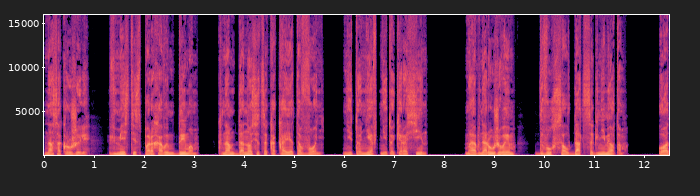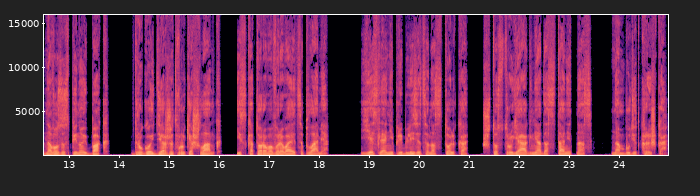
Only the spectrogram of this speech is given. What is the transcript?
нас окружили. Вместе с пороховым дымом к нам доносится какая-то вонь. Не то нефть, не то керосин. Мы обнаруживаем двух солдат с огнеметом. У одного за спиной бак, другой держит в руке шланг, из которого вырывается пламя. Если они приблизятся настолько, что струя огня достанет нас, нам будет крышка.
